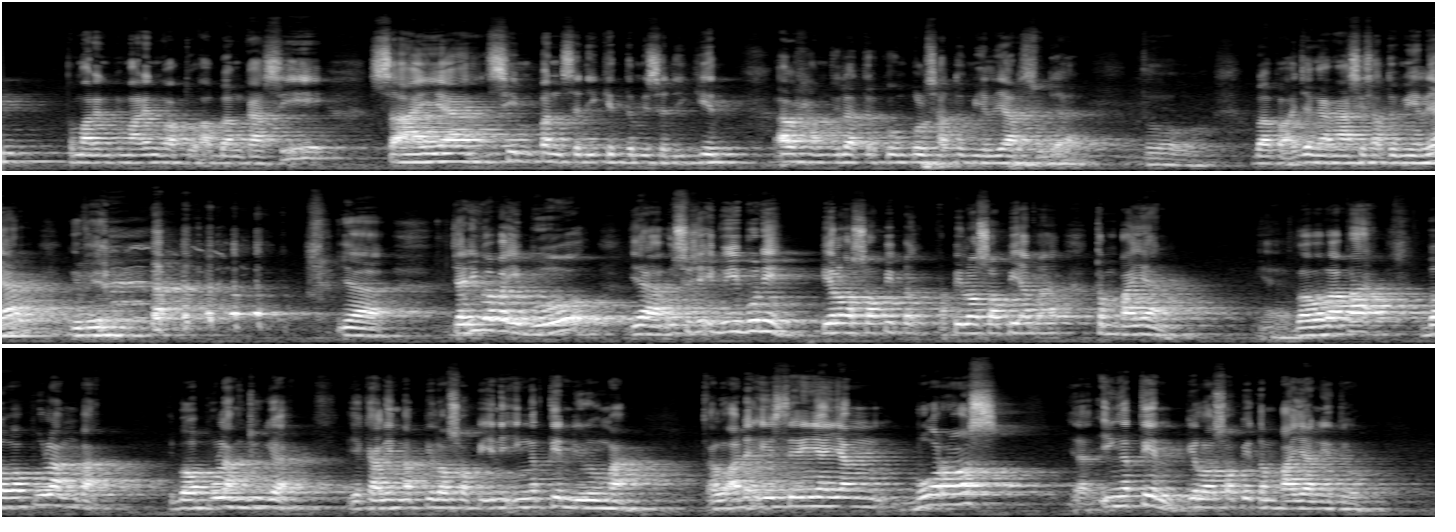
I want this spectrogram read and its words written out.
kemarin-kemarin waktu abang kasih saya simpan sedikit demi sedikit. Alhamdulillah terkumpul satu miliar sudah. Tuh, bapak aja nggak ngasih satu miliar, gitu ya. ya, jadi bapak ibu, ya khususnya ibu-ibu nih, filosofi filosofi apa? Tempayan. Ya, bawa bapak bawa pulang pak, bawa pulang juga. Ya kalimat filosofi ini ingetin di rumah. Kalau ada istrinya yang boros, ya ingetin filosofi tempayan itu.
